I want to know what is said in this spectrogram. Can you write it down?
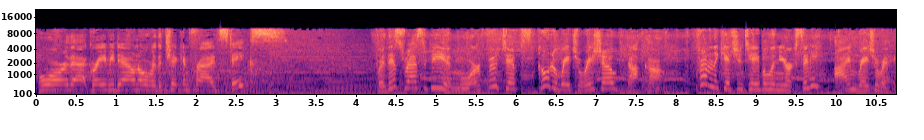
Pour that gravy down over the chicken fried steaks. For this recipe and more food tips, go to rachaelrayshow.com. From the kitchen table in New York City, I'm Rachael Ray.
